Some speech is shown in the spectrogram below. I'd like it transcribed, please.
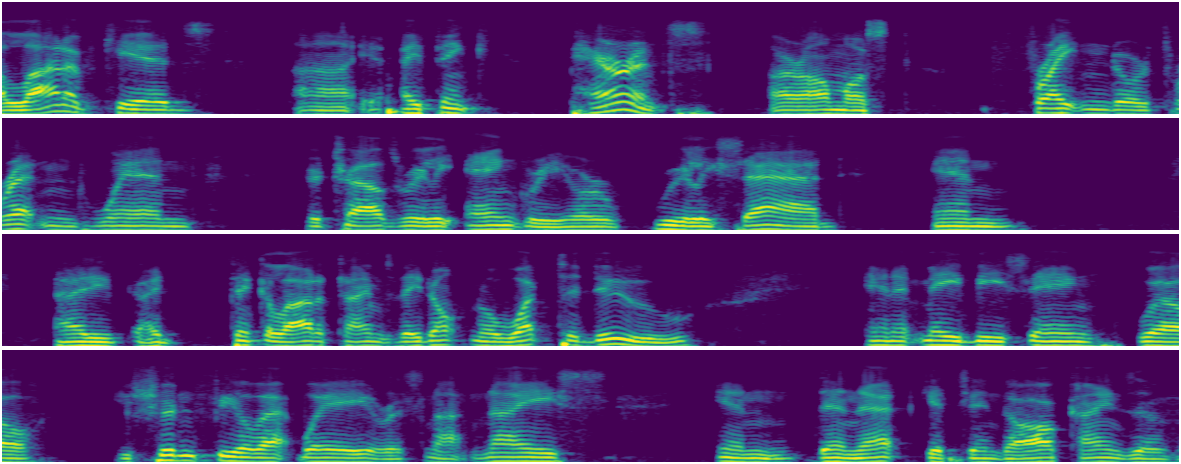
a lot of kids, uh, I think parents are almost frightened or threatened when their child's really angry or really sad and I I think a lot of times they don't know what to do, and it may be saying, well, you shouldn't feel that way, or it's not nice, and then that gets into all kinds of,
